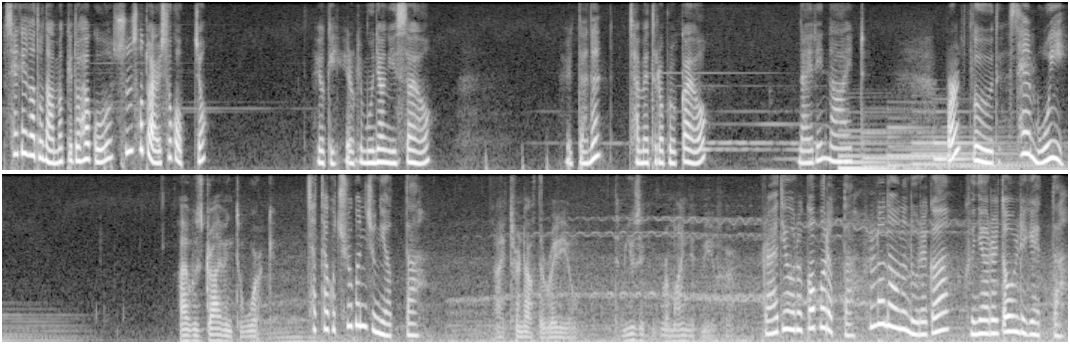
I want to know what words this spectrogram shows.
세 개가 더 남았기도 하고 순서도 알 수가 없죠. 여기 이렇게 문양이 있어요. 일단은 잠에 들어볼까요? Nighty night. Bird food. 새 모이. I was driving to work. 차 타고 출근 중이었다. I turned off the radio. The music reminded me of her. 라디오를 꺼버렸다. 흘러나오는 노래가 그녀를 떠올리게 했다.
